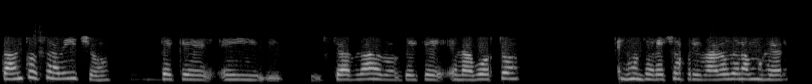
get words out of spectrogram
tanto se ha dicho de que, y se ha hablado de que el aborto es un derecho privado de la mujer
